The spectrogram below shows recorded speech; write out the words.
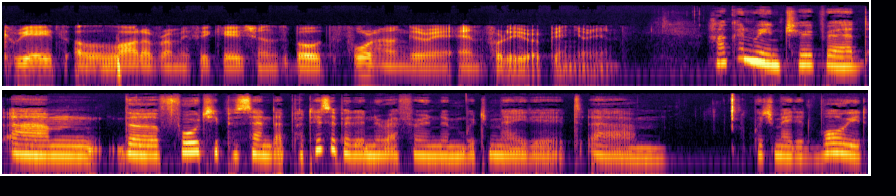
creates a lot of ramifications both for Hungary and for the European Union. How can we interpret um, the 40% that participated in the referendum, which made it, um, which made it void?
